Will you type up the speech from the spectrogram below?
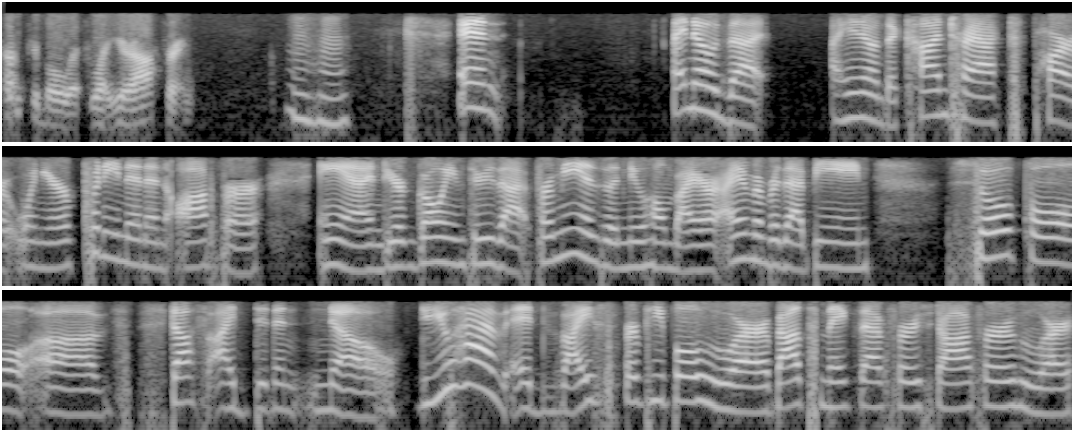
comfortable with what you're offering. Mhm. And I know that I know the contract part when you're putting in an offer and you're going through that. For me as a new home buyer, I remember that being so full of stuff I didn't know. Do you have advice for people who are about to make that first offer, who are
